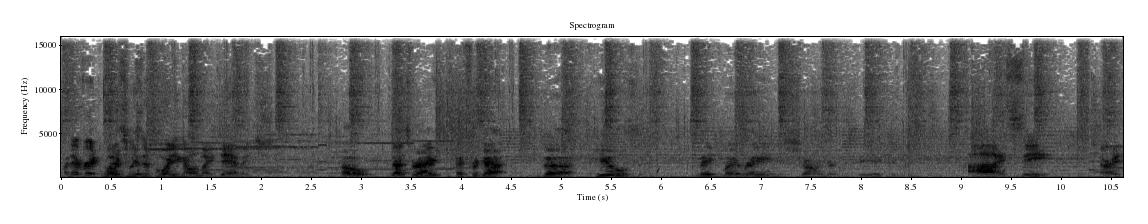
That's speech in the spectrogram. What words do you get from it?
Whatever it was was avoiding all my damage. Oh, that's right. I forgot. The heals make my range stronger. See, I can- Ah, I see. Alright,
